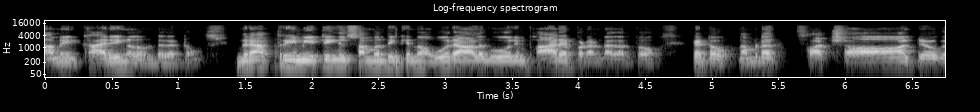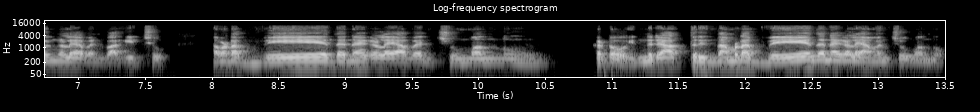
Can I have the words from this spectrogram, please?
അമേ കാര്യങ്ങളുണ്ട് കേട്ടോ. ഇന്ന് രാത്രി മീറ്റിംഗിൽ സംബന്ധിക്കുന്ന ഒരാൾ പോലും ഭാരപ്പെടേണ്ട കേട്ടോ കേട്ടോ നമ്മുടെ സാക്ഷാൽ രോഗങ്ങളെ അവൻ വഹിച്ചു. നമ്മുടെ വേദനകളെ അവൻ ചുമന്നു കേട്ടോ. ഇന്ന് രാത്രി നമ്മുടെ വേദനകളെ അവൻ ചുമന്നു.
